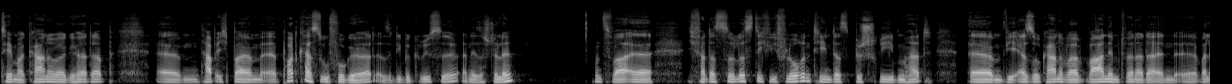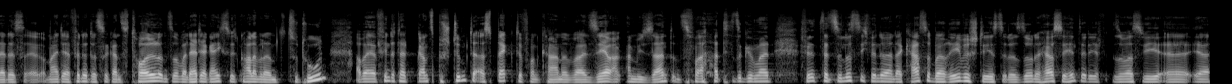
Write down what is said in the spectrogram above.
Thema Karneval gehört habe, ähm, habe ich beim äh, Podcast UFO gehört, also liebe Grüße an dieser Stelle. Und zwar, äh, ich fand das so lustig, wie Florentin das beschrieben hat, ähm, wie er so Karneval wahrnimmt, wenn er da in, äh, weil er das, er meint, er findet das so ganz toll und so, weil er hat ja gar nichts mit Karneval zu tun, aber er findet halt ganz bestimmte Aspekte von Karneval sehr am- amüsant. Und zwar hat er so gemeint, findet es halt so lustig, wenn du an der Kasse bei Rewe stehst oder so, dann hörst du hinter dir sowas wie, äh, ja,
